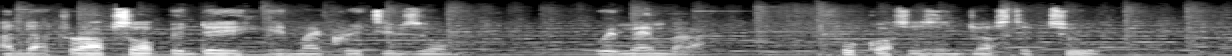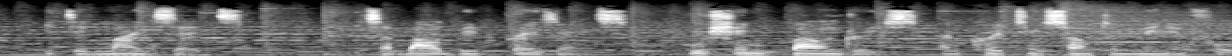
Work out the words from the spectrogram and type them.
And that wraps up a day in my creative zone. Remember, focus isn't just a tool, it's a mindset. It's about being present, pushing boundaries, and creating something meaningful.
